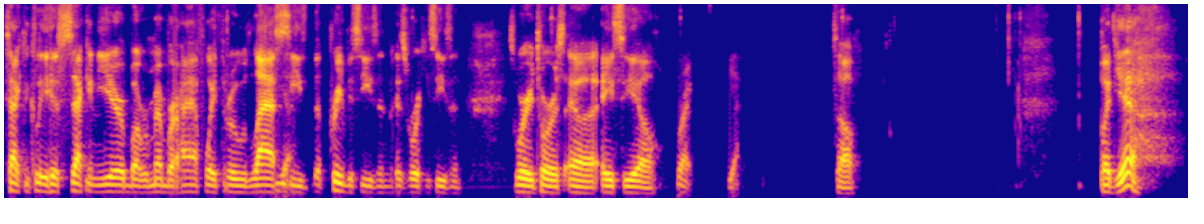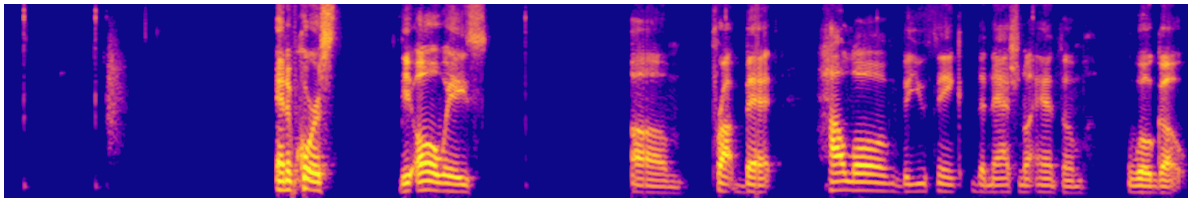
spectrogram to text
technically his second year but remember halfway through last Yeah. season the previous season his rookie season is where he tore his uh, acl Right. Yeah. So, but yeah. And of course, the always um prop bet how long do you think the national anthem will go?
